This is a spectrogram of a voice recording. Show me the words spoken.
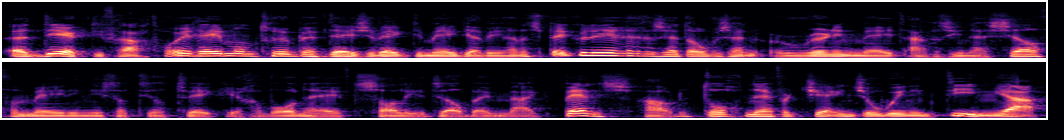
Uh, Dirk die vraagt: Hoi Raymond, Trump heeft deze week de media weer aan het speculeren gezet over zijn running mate. Aangezien hij zelf van mening is dat hij al twee keer gewonnen heeft, zal hij het wel bij Mike Pence houden. Toch? Never change a winning team. Ja.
